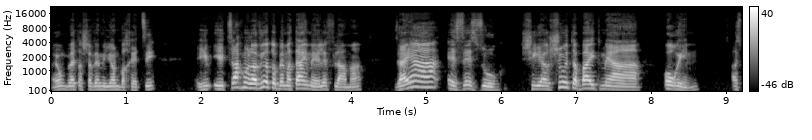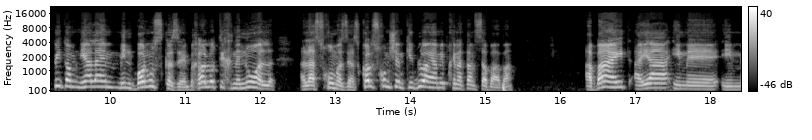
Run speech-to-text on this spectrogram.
היום בטח שווה מיליון וחצי, הצלחנו להביא אותו ב-200 אלף, למה? זה היה איזה זוג שירשו את הבית מההורים, אז פתאום נהיה להם מין בונוס כזה, הם בכלל לא תכננו על, על הסכום הזה, אז כל סכום שהם קיבלו היה מבחינתם סבבה. הבית היה עם, אה, עם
